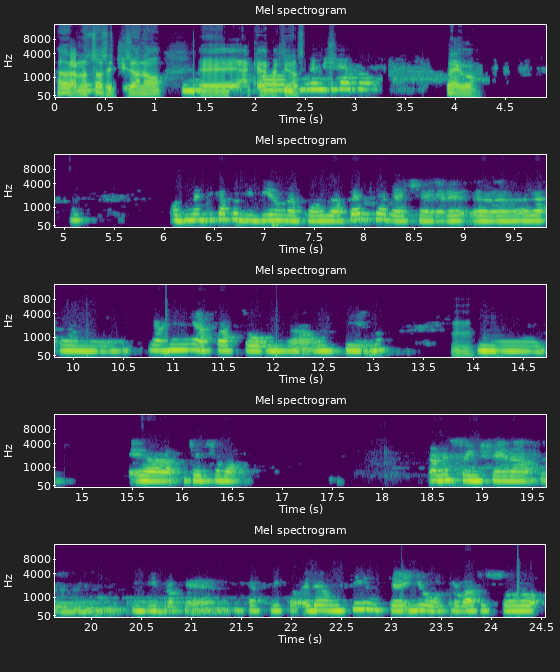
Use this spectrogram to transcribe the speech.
Allora, non so se ci sono Mm. eh, anche da parte dei nostri amici. Prego. Ho dimenticato di dire una cosa, per Terra e Cenere, eh, Ra- um, Rahimi ha fatto un, un film, Mm. mm, e ha, cioè diciamo, ha messo in scena mm, il libro che, che ha scritto ed è un film che io ho trovato solo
